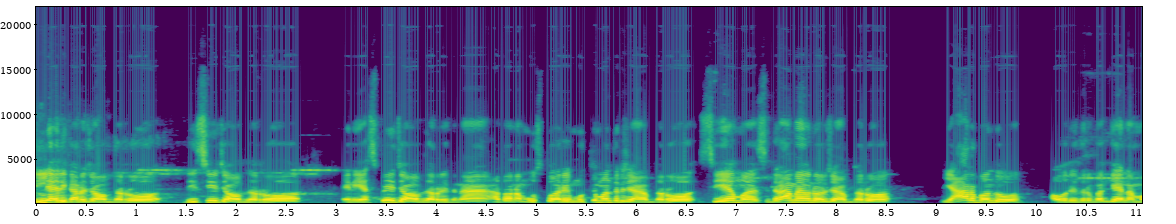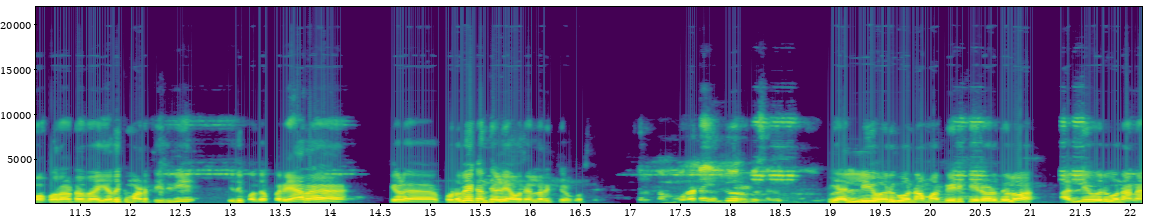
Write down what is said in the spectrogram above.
ಇಲ್ಲಿ ಅಧಿಕಾರ ಜವಾಬ್ದಾರರು ಡಿ ಸಿ ಜವಾಬ್ದಾರರು ಏನ್ ಎಸ್ ಪಿ ಜವಾಬ್ದಾರರು ಇದನ್ನ, ಅಥವಾ ನಮ್ಮ ಉಸ್ತುವಾರಿ ಮುಖ್ಯಮಂತ್ರಿ ಜವಾಬ್ದಾರು, ಸಿ ಎಂ ಸಿದ್ದರಾಮಯ್ಯನವ್ರ ಜವಾಬ್ದಾರು, ಯಾರು ಬಂದು ಅವ್ರ ಇದ್ರ ಬಗ್ಗೆ ನಮ್ಮ ಹೋರಾಟದ ಎದಕ್ ಮಾಡ್ತಿದ್ವಿ ಇದಕ್ಕೊಂದು ಪರಿಹಾರ ಕೇಳ ಕೊಡ್ಬೇಕಂತ ಹೇಳಿ ಅವ್ರೆಲ್ಲರೂ ಕೇಳ್ಕೊಳ್ತೀವಿ ಸರ್ ನಮ್ಮ ಹೋರಾಟ ಎಲ್ಲಿವರೆಗೂ ನಮ್ಮ ಬೇಡಿಕೆ ಇರೋದಿಲ್ಲೋ ಅಲ್ಲಿವರೆಗೂ ನಾನು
